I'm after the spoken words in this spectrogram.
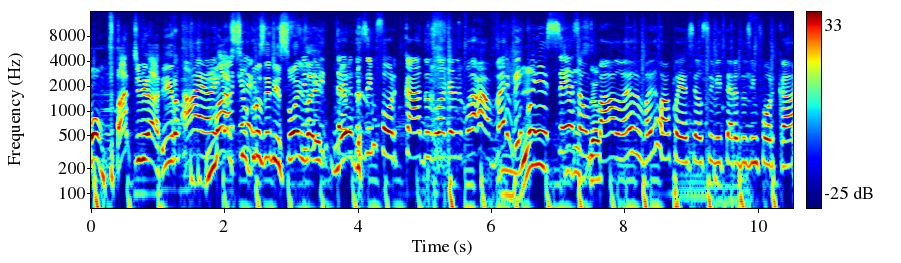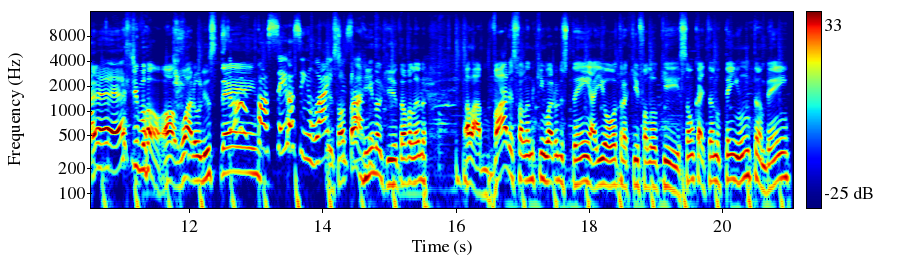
com Pati Viarira, Ai, ai, Márcio Cruz Edições aí. Cemitério Meu dos. Enforcados lá, que a gente fala, ah, vai vir Gente conhecer São céu. Paulo, vai, vai lá conhecer o cemitério dos enforcados. É, é, tipo, ó, Guarulhos Só tem. um passeio assim, light, pessoal tá sabe? rindo aqui, tá falando. Olha lá, vários falando que em Guarulhos tem, aí outra aqui falou que São Caetano tem um também.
